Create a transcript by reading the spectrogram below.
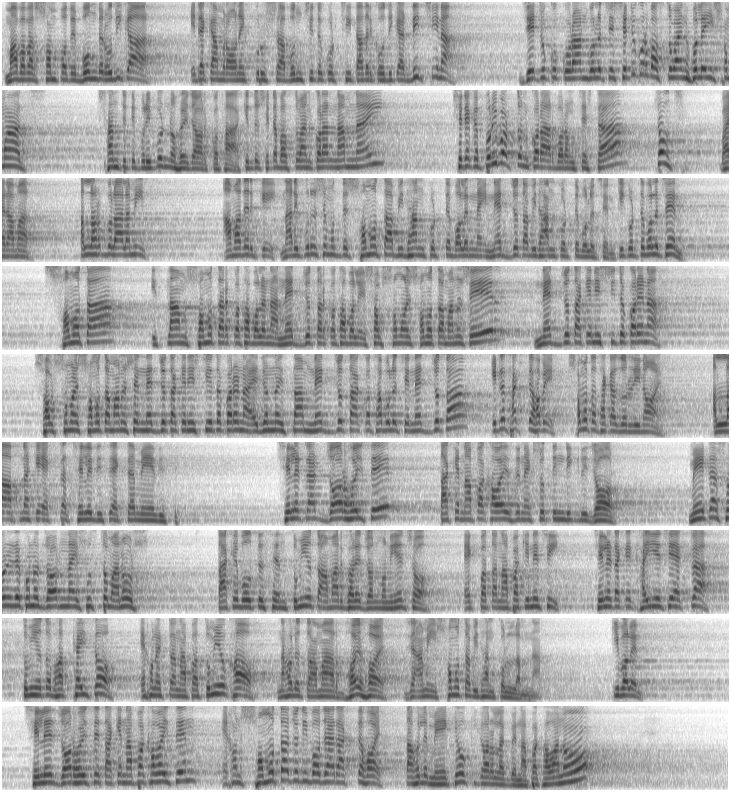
মা বাবার সম্পদে বোনদের অধিকার এটাকে আমরা অনেক পুরুষরা বঞ্চিত করছি, তাদেরকে অধিকার দিচ্ছি না। যেটুকু কোরআন বলেছে, সেটুকুর বাস্তবায়ন হলেই সমাজ শান্তিতে পরিপূর্ণ হয়ে যাওয়ার কথা। কিন্তু সেটা বাস্তবায়ন করার নাম নাই, সেটাকে পরিবর্তন করার বরং চেষ্টা চলছে। ভাইরা আমার, আল্লাহ রব্বুল আলমিন আমাদেরকে নারী পুরুষের মধ্যে সমতা বিধান করতে বলেন নাই, ন্যায্যতা বিধান করতে বলেছেন। কি করতে বলেছেন? সমতা ইসলাম সমতার কথা বলে না, ন্যায্যতার কথা বলে। সব সময় সমতা মানুষের ন্যায্যতাকে নিশ্চিত করে না। সব সময় সমতা মানুষের ন্যায্যতাকে নিশ্চিত করে না। এজন্য ইসলাম ন্যায্যতা কথা বলেছে। ন্যায্যতা, এটা থাকতে হবে। সমতা থাকা জরুরি নয়। আল্লাহ আপনাকে একটা ছেলে দিছে, একটা মেয়ে দিছে। ছেলেটার জ্বর হয়েছে তাকে নাপা খাওয়াইছেন একশো তিন ডিগ্রি জ্বর। মেয়েটার শরীরে কোনো জ্বর নাই, সুস্থ মানুষ। তাকে বলতেছেন, তুমিও তো আমার ঘরে জন্ম নিয়েছ। এক পাতা নাপা কিনেছি। ছেলেটাকে খাইয়েছি একটা। তুমিও তো ভাত খাইছ। এখন একটা নাপা তুমিও খাও। না হলে তো আমার ভয় হয় যে আমি সমতা বিধান করলাম না। কি বলেন? ছেলের জ্বর হয়েছে, তাকে নাপা খাওয়াইছেন। এখন সমতা যদি বজায় রাখতে হয়, তাহলে মেয়েকেও কি করা লাগবে, নাপা খাওয়ানো?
